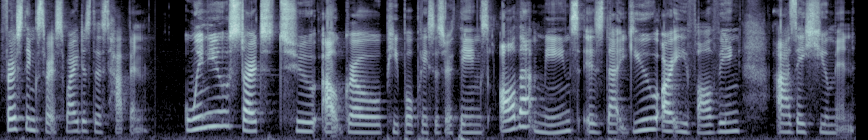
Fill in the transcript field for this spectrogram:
first things first, why does this happen? When you start to outgrow people, places, or things, all that means is that you are evolving as a human.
